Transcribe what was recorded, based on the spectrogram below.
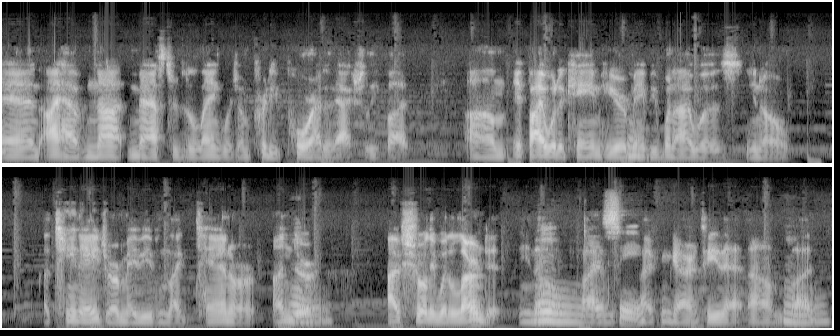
and I have not mastered the language. I'm pretty poor at it, actually. But um, if I would have came here Mm. maybe when I was, you know, a teenager, or maybe even like 10 or under, Mm. I surely would have learned it. You know, Mm, I see. I can guarantee that. Um, But Mm.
